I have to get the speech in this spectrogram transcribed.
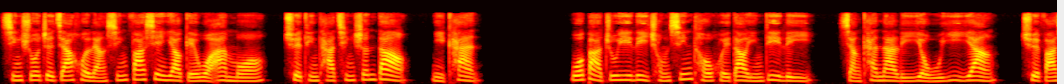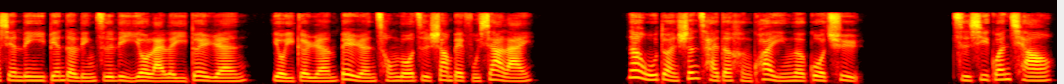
心说这家伙良心发现要给我按摩，却听他轻声道：“你看。”我把注意力重新投回到营地里，想看那里有无异样，却发现另一边的林子里又来了一队人，有一个人被人从骡子上被扶下来。那五短身材的很快迎了过去。仔细观瞧，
